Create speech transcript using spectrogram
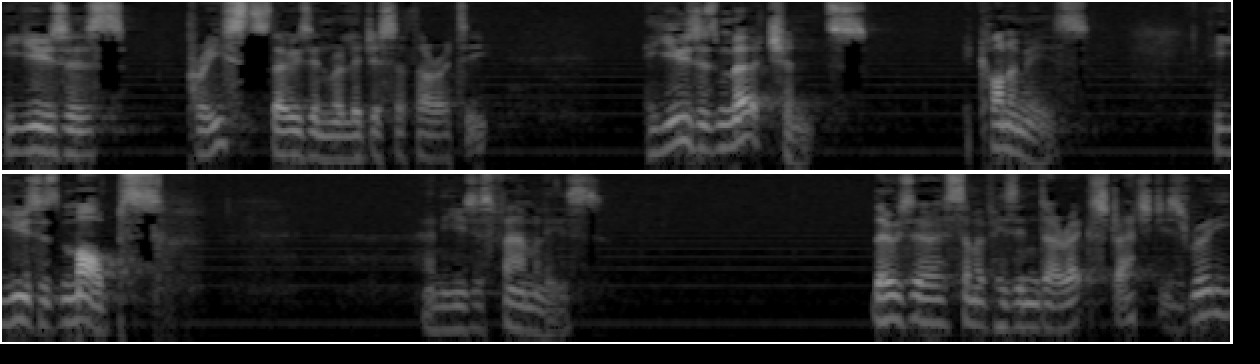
He uses priests, those in religious authority. He uses merchants, economies. He uses mobs. And he uses families. Those are some of his indirect strategies, really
